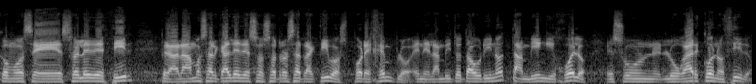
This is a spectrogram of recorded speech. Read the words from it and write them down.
como se suele decir, pero hablamos, alcalde, de esos otros atractivos. Por ejemplo, en el ámbito taurino, también Guijuelo es un lugar conocido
